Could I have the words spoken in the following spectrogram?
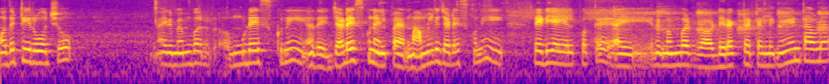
మొదటి రోజు ఐ రిమెంబర్ ముడేసుకుని అదే జడేసుకుని వెళ్ళిపోయాను. మామూలుగా జడేసుకుని రెడీ అయ్యి వెళ్ళిపోతే ఐ రిమెంబర్ డైరెక్టర్ టెల్లింగ్ ఏంటి ఆవిడ?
